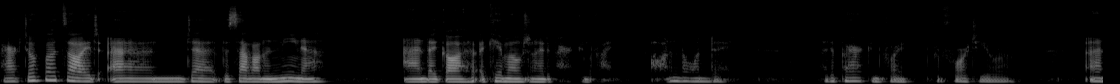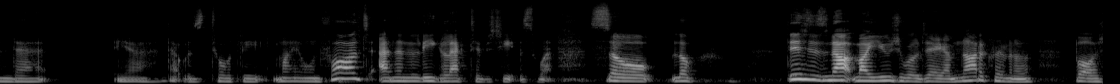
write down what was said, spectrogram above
parked up outside and uh, the salon in Nenagh, and I got I came out and I had a parking fine all in the one day. I had a parking fine for forty euro, and. Uh, yeah, that was totally my own fault and an illegal activity as well. So, look, this is not my usual day. I'm not a criminal, but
